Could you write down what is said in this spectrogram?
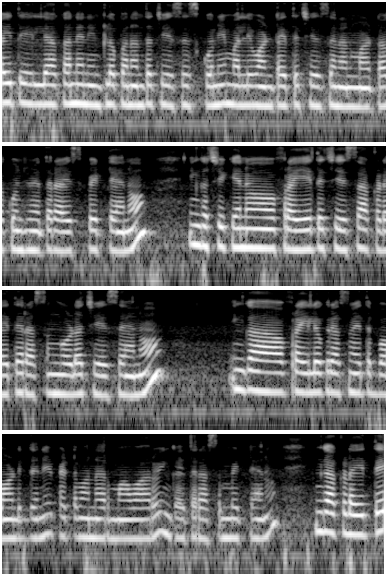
అయితే వెళ్ళాక నేను ఇంట్లో పని అంతా చేసేసుకొని మళ్ళీ వంట అయితే చేశానమాట అనమాట కొంచెం అయితే రైస్ పెట్టాను. ఇంకా చికెన్ ఫ్రై అయితే చేసి అక్కడైతే రసం కూడా చేశాను. ఇంకా ఫ్రైలోకి రసం అయితే బాగుంటుందని పెట్టమన్నారు మా వారు. ఇంకైతే అయితే రసం పెట్టాను. ఇంకా అక్కడైతే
